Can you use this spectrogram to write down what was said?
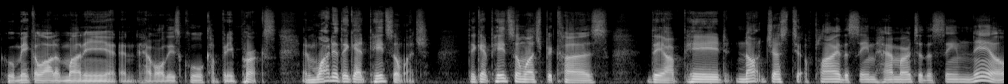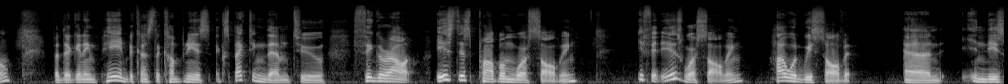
who make a lot of money and- have all these cool company perks. And why do they get paid so much? They get paid so much because they are paid not just to apply the same hammer to the same nail, but they're getting paid because the company is expecting them to figure out is this problem worth solving? If it is worth solving, how would we solve it? And in these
